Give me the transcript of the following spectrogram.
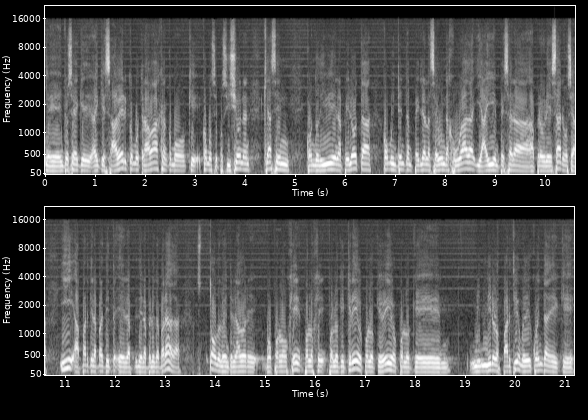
eh, entonces hay que, hay que saber cómo trabajan, cómo, cómo se posicionan, qué hacen cuando dividen la pelota, cómo intentan pelear la segunda jugada y ahí empezar a, progresar. O sea, y aparte la parte eh, de la, pelota parada, todos los entrenadores, por lo, por, lo por lo que creo, por lo que veo, por lo que miro los partidos, me doy cuenta de que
